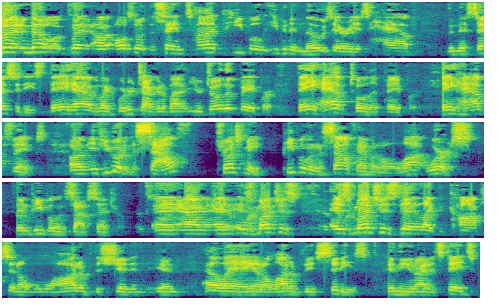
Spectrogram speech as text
But no, but uh, also at the same time, people even in those areas have the necessities. They have, like we were talking about, your toilet paper. They have toilet paper. They have things. Um, if you go to the South, trust me, people in the South have it a lot worse than people in South Central. And, and, and as much as as much as the like the cops and a lot of the shit in, in L.A. and a lot of these cities in the United States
